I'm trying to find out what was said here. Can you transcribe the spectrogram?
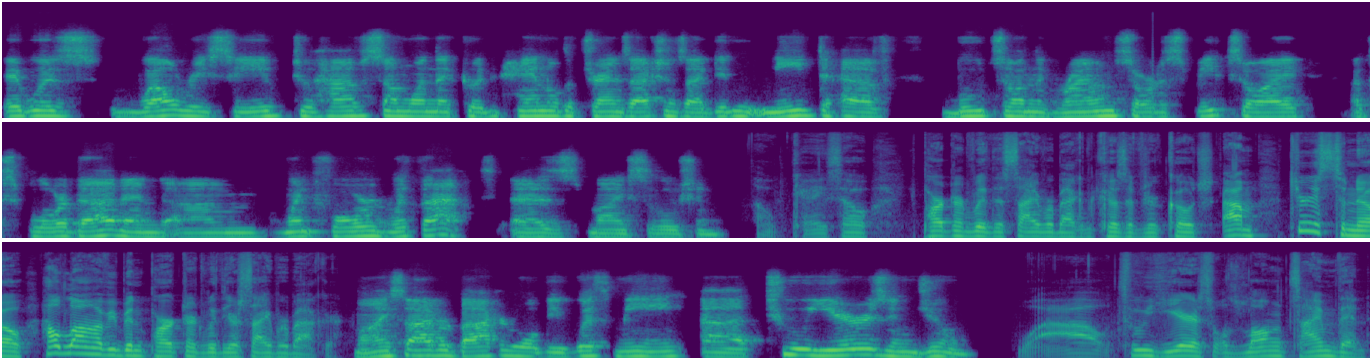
it was well received to have someone that could handle the transactions. I didn't need to have boots on the ground, so to speak. So I explored that and um, went forward with that as my solution. Okay, so partnered with the cyberbacker because of your coach. I'm curious to know how long have you been partnered with your cyberbacker? My cyberbacker will be with me uh, two years in June. Wow, two years, a long time then.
